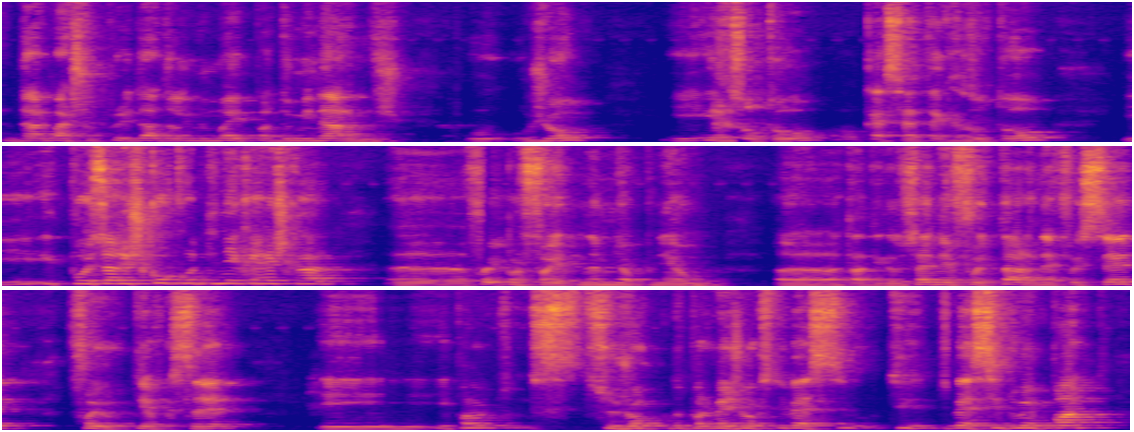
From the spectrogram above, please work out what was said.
dar mais superioridade ali no meio para dominarmos o, o jogo e, e, resultou, o que é certo é que resultou e, e depois arriscou quando tinha que arriscar. Uh, foi perfeito, na minha opinião, uh, a tática do Sérgio, nem foi tarde, nem foi cedo, foi o que teve que ser. E, e pronto, se o jogo do primeiro jogo tivesse, tivesse sido um empate,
